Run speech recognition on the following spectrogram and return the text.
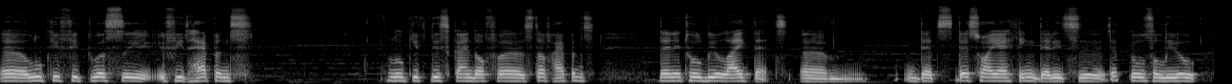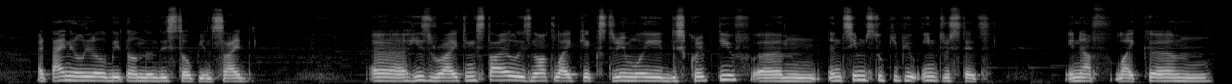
uh, look if it was if it happens. Look if this kind of uh, stuff happens then it will be like that. Um, that's that's why I think that it's uh, that goes a little a tiny little bit on the dystopian side uh, his writing style is not like extremely descriptive um, and seems to keep you interested enough like um,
